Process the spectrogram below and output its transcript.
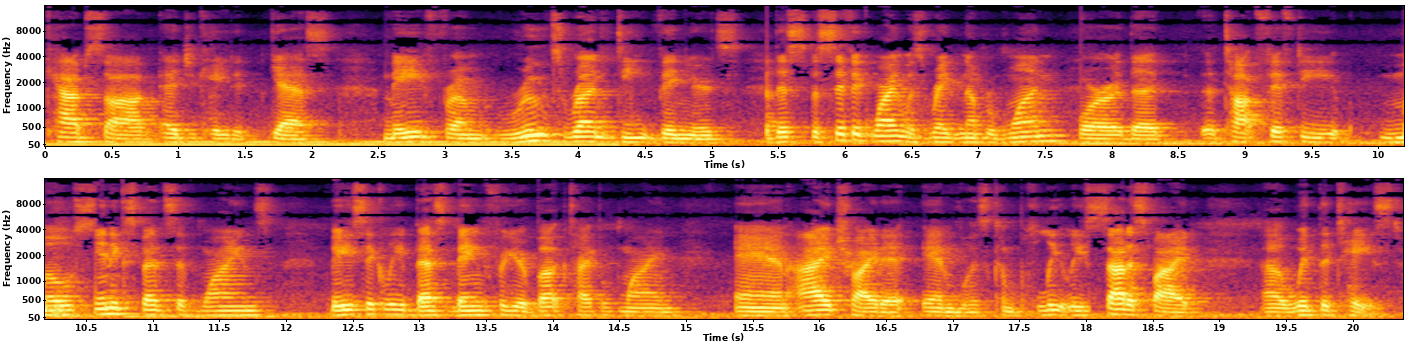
Cab Sauv Educated Guess, made from Roots Run Deep Vineyards. This specific wine was ranked number one for the, the top 50 most inexpensive wines basically best bang for your buck type of wine. And I tried it and was completely satisfied uh, with the taste.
